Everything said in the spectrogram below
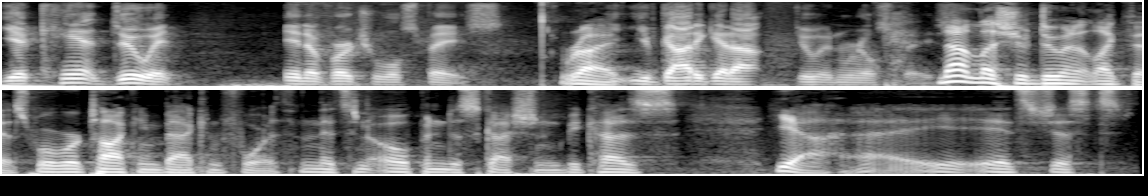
you can't do it in a virtual space. Right. You've got to get out and do it in real space. Not unless you're doing it like this, where we're talking back and forth, and it's an open discussion. Because, yeah, uh, it's just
